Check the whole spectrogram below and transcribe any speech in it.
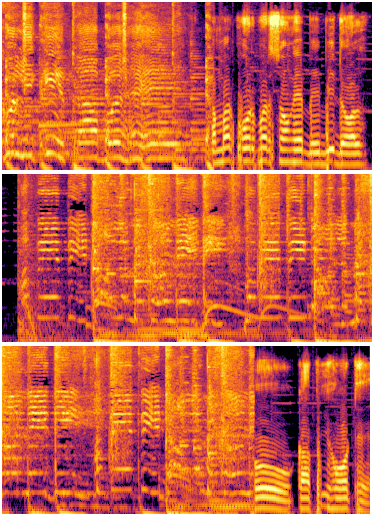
खुली किताब है। नंबर फोर पर सॉन्ग है बेबी डॉल ओ काफ़ी हॉट है।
